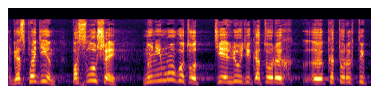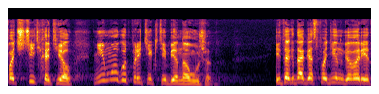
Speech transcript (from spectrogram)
господин, послушай, ну не могут вот те люди, которых, э, которых ты почтить хотел, не могут прийти к тебе на ужин. И тогда господин говорит,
